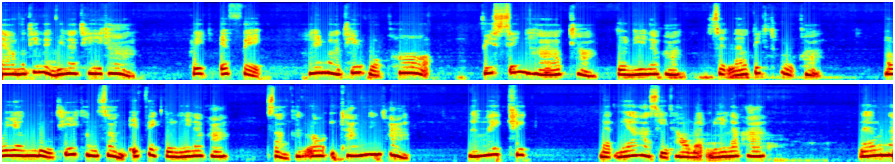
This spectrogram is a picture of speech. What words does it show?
ยาวมาที่หนึ่งวินาทีค่ะ คลิกเอฟเฟกให้มาที่หัวข้อ Fishing Heart ค่ะ ตัวนี้นะคะ เสร็จแล้วติ๊กถูกค่ะ เรายังอยู่ที่คำสั่งเอฟเฟกตัวนี้นะคะ สั่งคัดลอกอีกครั้งหนึงค่ะ แล้วให้คลิกแบบนี้ค่ะสีเทาแบบนี้นะคะ แล้วน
